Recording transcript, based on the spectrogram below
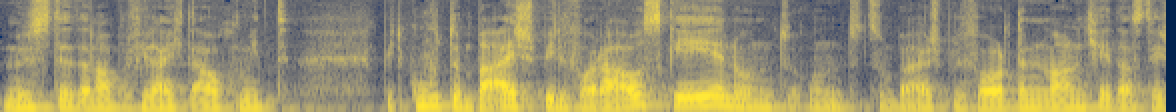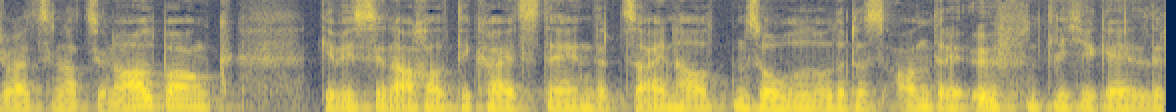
müsste dann aber vielleicht auch mit, mit gutem Beispiel vorausgehen und, und zum Beispiel fordern manche, dass die Schweizer Nationalbank gewisse Nachhaltigkeitsstandards einhalten soll oder dass andere öffentliche Gelder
